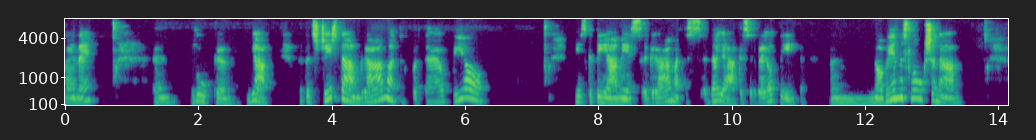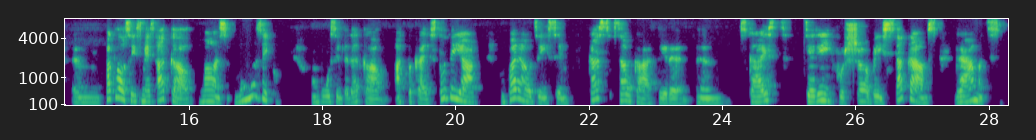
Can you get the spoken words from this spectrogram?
vai ne? Lūk, jā, tad šķirstām grāmatu par tēvu Pio. Ieskatījāmies grāmatas daļā, kas ir veltīta novienas lūkšanām. Um, paklausīsimies atkal mazu mūziku un būsim tad atkal atpakaļ studijā un paraudzīsim, kas savukārt ir skaists ķerī furšo bijis sakāms grāmatas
